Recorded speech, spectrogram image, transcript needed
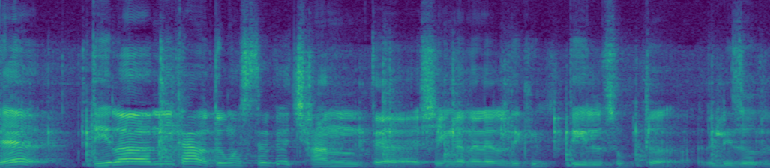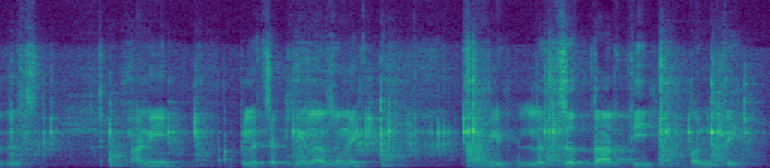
या तेलाने काय होतं मस्त काय छान त्या शेंगादाण्याला देखील तेल सुटतं रिलीज होतं त्याचं. आणि आपल्या चटणीला अजून एक चांगली लज्जतदार ती बनते.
